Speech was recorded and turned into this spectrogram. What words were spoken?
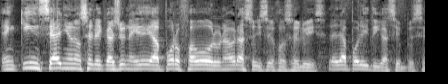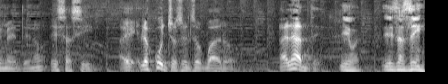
en 15 años no se le cayó una idea. Por favor, un abrazo, dice José Luis. La política siempre se mete, ¿no? Es así. Eh, Lo escucho, Celso Cuadro. Adelante. Y bueno, es así.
